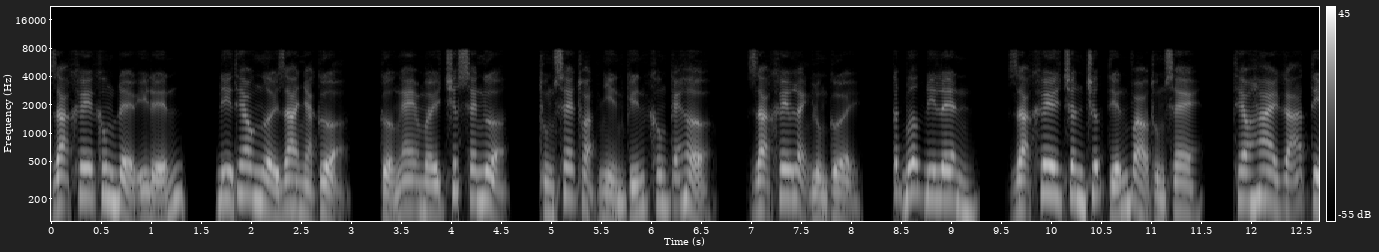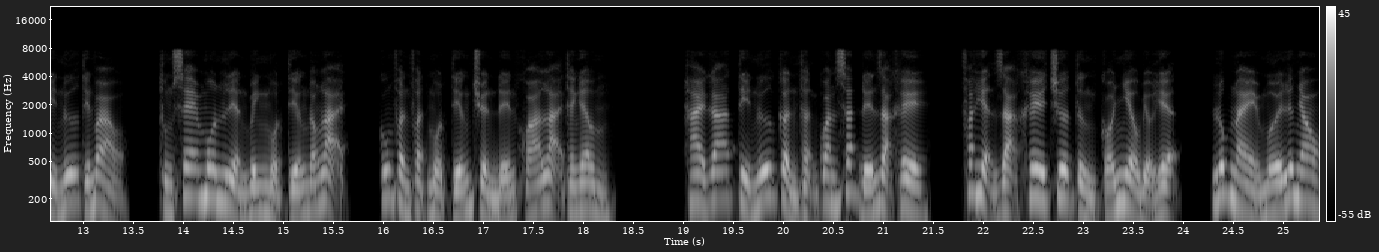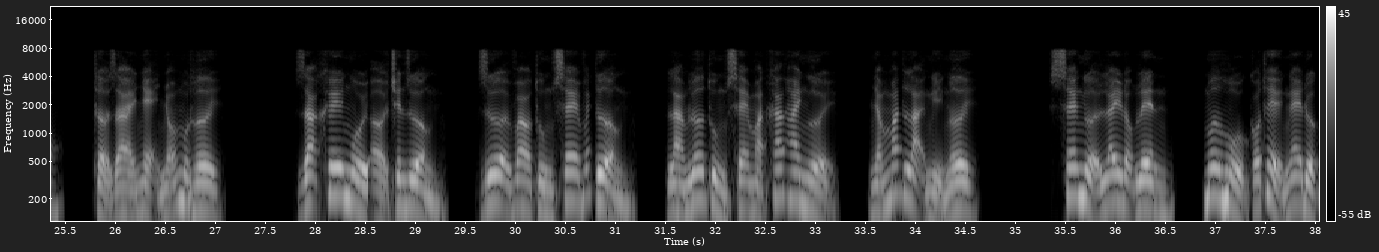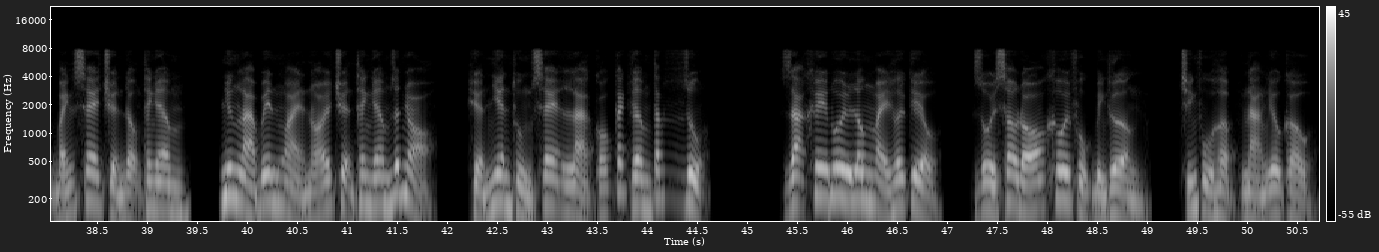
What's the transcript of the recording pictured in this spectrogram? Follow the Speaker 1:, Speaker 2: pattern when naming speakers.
Speaker 1: Dạ khê không để ý đến, đi theo người ra nhà cửa, cửa nghe mấy chiếc xe ngựa, thùng xe thoạt nhìn kín không kẽ hở, dạ khê lạnh lùng cười, cất bước đi lên, dạ khê chân trước tiến vào thùng xe, theo hai gã tỷ nữ tiến vào, thùng xe môn liền bình một tiếng đóng lại, cũng phần phật một tiếng chuyển đến khóa lại thanh âm. Hai gã tỷ nữ cẩn thận quan sát đến dạ khê, phát hiện dạ khê chưa từng có nhiều biểu hiện, lúc này mới liếc nhau, thở dài nhẹ nhõm một hơi. Dạ khê ngồi ở trên giường, dựa vào thùng xe vách tường, làm lơ thùng xe mặt khác hai người, nhắm mắt lại nghỉ ngơi. Xe ngựa lay động lên, mơ hồ có thể nghe được bánh xe chuyển động thanh âm, nhưng là bên ngoài nói chuyện thanh âm rất nhỏ, hiển nhiên thùng xe là có cách âm tác dụng. Dạ khê đuôi lông mày hơi tiểu rồi sau đó khôi phục bình thường, chính phù hợp nàng yêu cầu.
